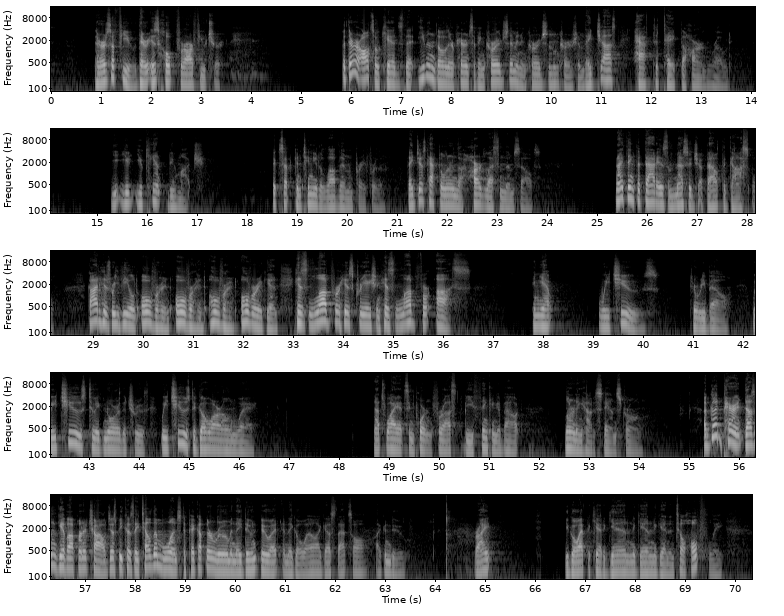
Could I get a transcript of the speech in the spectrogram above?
There's a few. There is hope for our future. But there are also kids that, even though their parents have encouraged them and encouraged them and encouraged them, they just have to take the hard road. You, you, you can't do much except continue to love them and pray for them. They just have to learn the hard lesson themselves. And I think that that is a message about the gospel. God has revealed over and over and over and over again his love for his creation, his love for us. And yet we choose to rebel. We choose to ignore the truth. We choose to go our own way. That's why it's important for us to be thinking about learning how to stand strong. A good parent doesn't give up on a child just because they tell them once to pick up their room and they don't do it and they go, Well, I guess that's all I can do. Right? You go at the kid again and again and again until hopefully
